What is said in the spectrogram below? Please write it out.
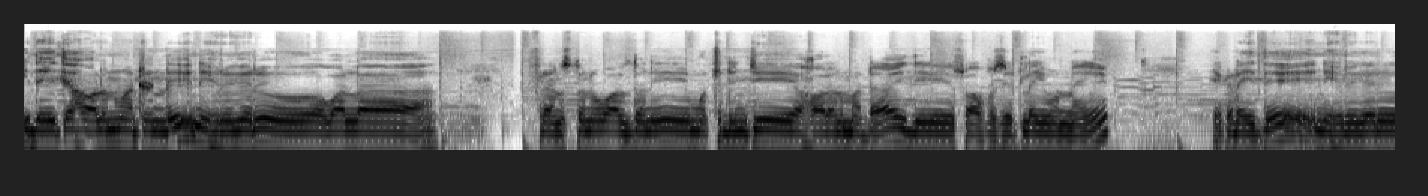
ఇదైతే హాల్ అనమాట అండి. నెహ్రూ గారు వాళ్ళ ఫ్రెండ్స్తో వాళ్ళతోని ముచ్చటించి హాల్ అనమాట ఇది సోఫా సెట్లు అవి ఉన్నాయి. ఇక్కడైతే నెహ్రూ గారు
